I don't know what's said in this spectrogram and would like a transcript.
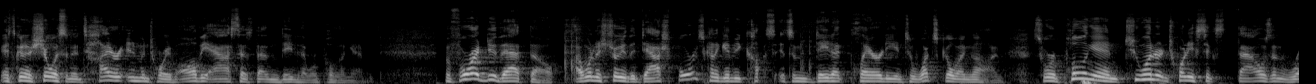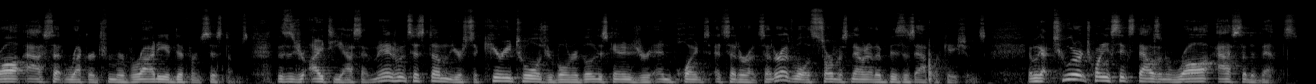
It's going to show us an entire inventory of all the assets that and data that we're pulling in. Before I do that, though, I want to show you the dashboards, kind of give you some data clarity into what's going on. So we're pulling in 226,000 raw asset records from a variety of different systems. This is your IT asset management system, your security tools, your vulnerability scanners, your endpoints, et cetera, et cetera, as well as ServiceNow and other business applications. And we got 226,000 raw asset events.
